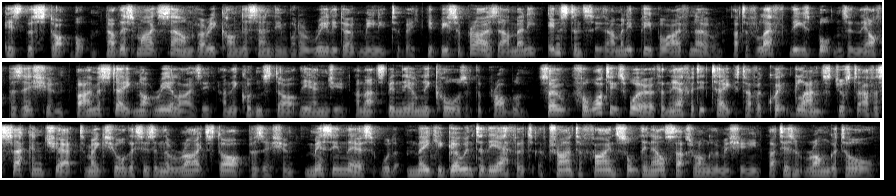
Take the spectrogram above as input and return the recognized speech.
is the stop button. Now this might sound very condescending but I really don't mean it to be. You'd be surprised how many instances, how many people I've known that have left these buttons in the off position by mistake not realising and they couldn't start the engine and that's been the only cause of the problem. So for what it's worth and the effort it takes to have a quick glance just to have a second check to make sure this is in the right start position, missing this would make you go into the effort of trying to find something else that's wrong with the machine that isn't wrong at all.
